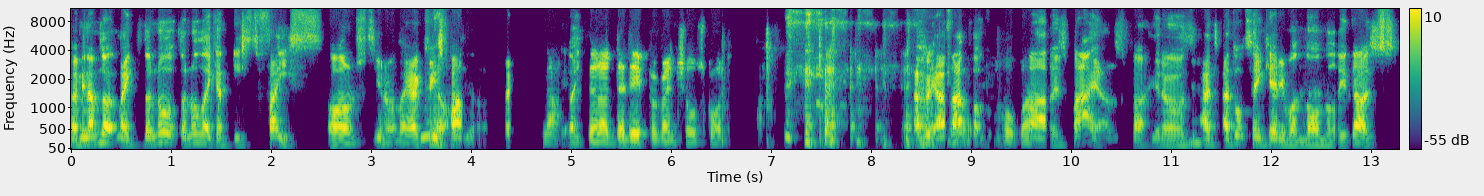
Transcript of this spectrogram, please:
I mean, I'm not like they're not they're not like an East Fife or you know like a Queens no, Park. No, no. Like, they're a Diddy provincial squad. I mean, I'm not so, far as buyers, but you know, I, I don't think anyone normally does.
